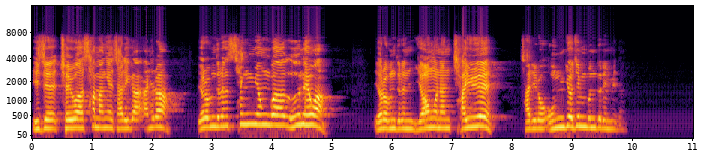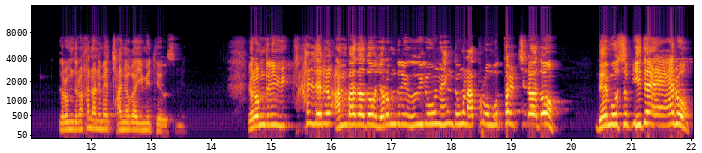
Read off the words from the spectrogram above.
이제 죄와 사망의 자리가 아니라 여러분들은 생명과 은혜와 여러분들은 영원한 자유의 자리로 옮겨진 분들입니다. 여러분들은 하나님의 자녀가 이미 되었습니다. 여러분들이 할례를 안 받아도 여러분들이 의로운 행동을 앞으로 못할지라도 내 모습 이대로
